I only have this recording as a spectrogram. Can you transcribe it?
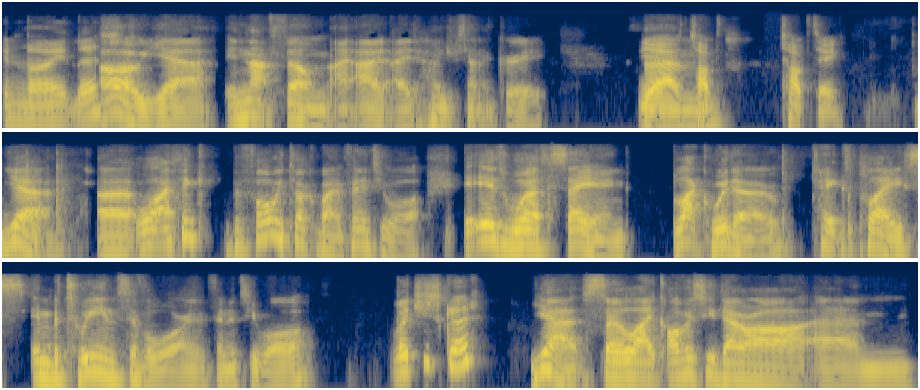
in my list. Oh yeah, in that film, I I I 100% agree. yeah, um, top top three. Yeah. Uh, well, I think before we talk about Infinity War, it is worth saying Black Widow takes place in between Civil War and Infinity War. Which is good. Yeah, so like obviously there are um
